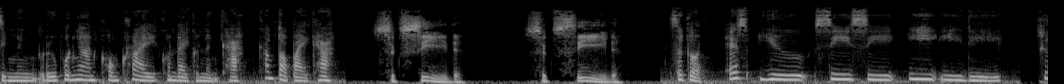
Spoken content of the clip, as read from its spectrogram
สิ่งหนึ่ง หรือผลงานของใครคนใดคนหนึ่งค่ะคำต่อไปค่ะ Succeed. Succeed. สะกด S U C C E E D To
